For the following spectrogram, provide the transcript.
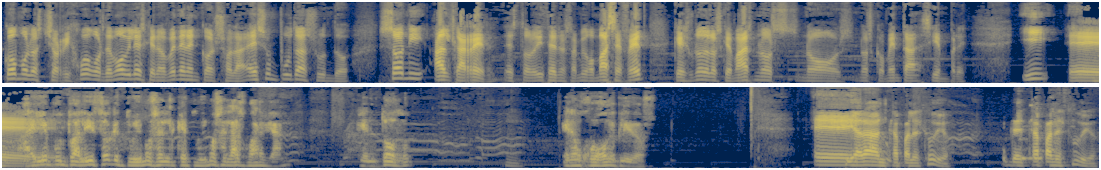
como los chorrijuegos de móviles que nos venden en consola. Es un puto absurdo. Sony al carrer. Esto lo dice nuestro amigo Mass Effect, que es uno de los que más nos, nos, nos comenta siempre. Y... Eh, Ahí le puntualizo que tuvimos el que tuvimos el Last Guardian, que en todo era un juego de Play 2. Eh, Y harán Chapan Studio. De Chapan Studio.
